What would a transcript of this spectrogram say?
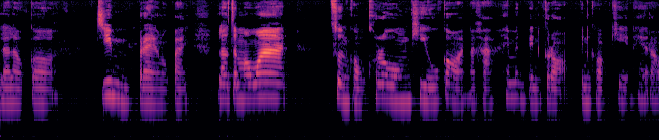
แล้วเราก็จิ้มแปรงลงไป เราจะมาวาดส่วนของโครงคิ้วก่อนนะคะ ให้มันเป็นกรอบเป็นขอบเขตให้เรา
